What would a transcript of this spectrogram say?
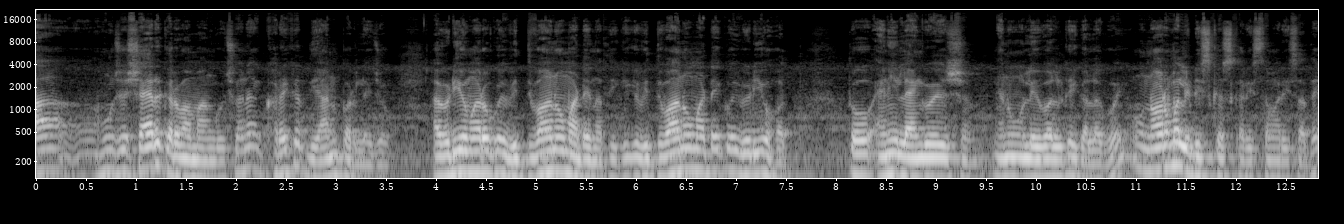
આ હું જે શેર કરવા માગું છું એને ખરેખર ધ્યાન પર લેજો. આ વીડિયો મારો કોઈ વિદ્વાનો માટે નથી કે વિદ્વાનો માટે કોઈ વીડિયો હોત તો એની લેંગ્વેજ એનું લેવલ કંઈક અલગ હોય. હું નોર્મલી ડિસ્કસ કરીશ તમારી સાથે.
